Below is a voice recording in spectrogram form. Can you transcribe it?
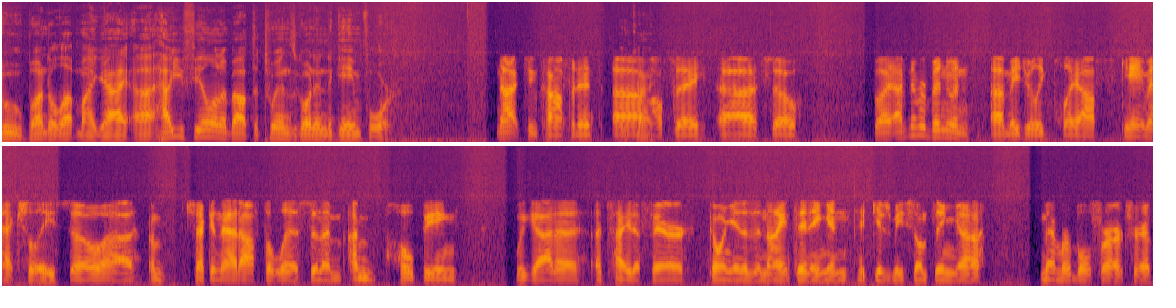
Ooh, bundle up, my guy. Uh, how you feeling about the Twins going into Game Four? Not too confident, um, Okay. I'll say. Uh, so, but I've never been to a uh, major league playoff game actually, so uh, I'm checking that off the list, and I'm I'm hoping we got a, a tight affair going into the ninth inning, and it gives me something uh, memorable for our trip.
